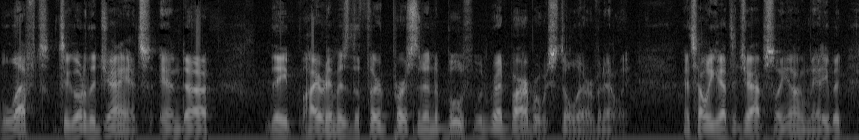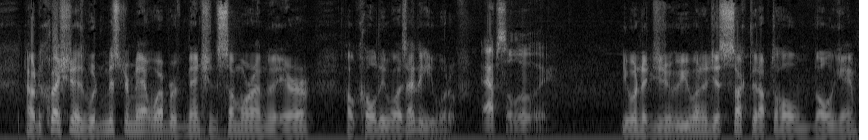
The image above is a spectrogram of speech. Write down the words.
left to go to the Giants, and uh, they hired him as the third person in the booth. With Red Barber was still there, evidently. That's how he got the job so young, Matty. But now the question is, would Mr. Matt Weber have mentioned somewhere on the air how cold he was? I think he would have. Absolutely. You wouldn't have, you, you wouldn't have just sucked it up the whole the whole game.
